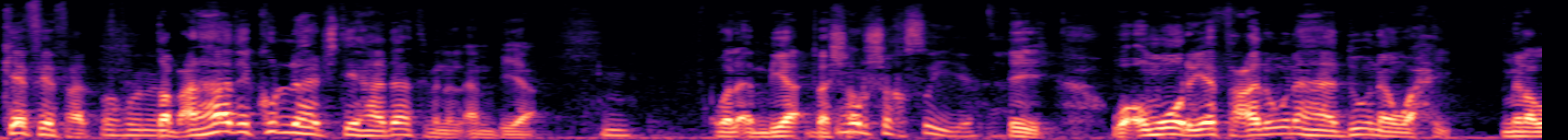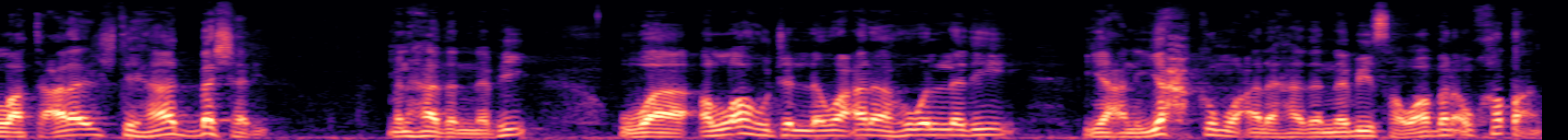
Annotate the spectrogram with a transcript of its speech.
كيف يفعل؟ طبعا هذه كلها اجتهادات من الأنبياء. والأنبياء بشر. أمور شخصية. إيه. وأمور يفعلونها دون وحي. من الله تعالى اجتهاد بشري من هذا النبي. والله جل وعلا هو الذي يعني يحكم على هذا النبي صوابا أو خطأ.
